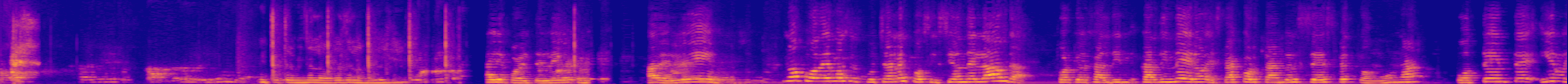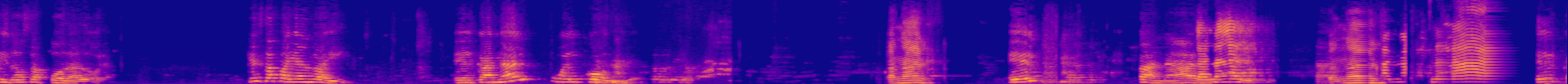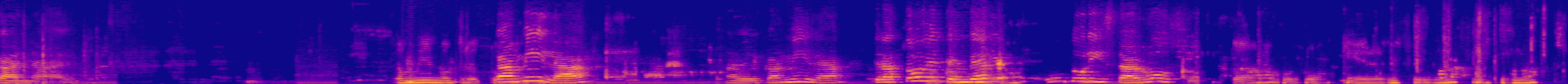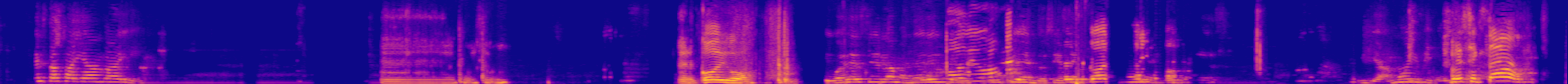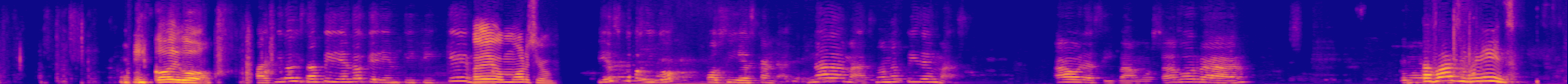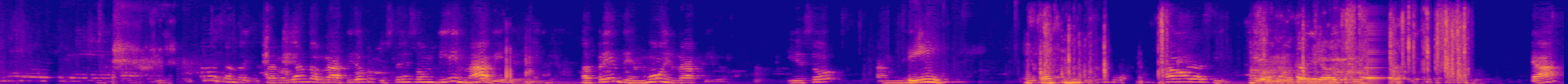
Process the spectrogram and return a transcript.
Y tú termina la hora de la mañana. Aire por el teléfono. A ver, leemos. No podemos escuchar la exposición de Laura porque el jardin- jardinero está cortando el césped con una potente y ruidosa podadora. ¿Qué está fallando ahí? ¿El canal o el código? Canal, El canal. Canal. canal. Canal. El canal. Trató. Camila, a ver, Camila, trató de entenderle un turista ruso. ¿Qué está fallando ahí? ¿Cómo se llama? El código. Digo, es decir, la manera en que lo estoy diciendo. Si es El código. Ya, muy bien. Receptor. El código. Aquí nos están pidiendo que identifiquemos Código Morse. si es código o si es canal. Nada más, no nos piden más. Ahora sí, vamos a borrar. ¿Cómo Está fácil, Miss. Estamos ando- desarrollando rápido porque ustedes son bien hábiles. Aprenden muy rápido. Y eso a mí. Sí. Ahora sí. Ya.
